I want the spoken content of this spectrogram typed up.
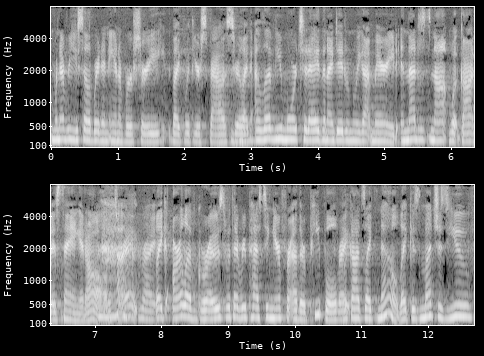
whenever you celebrate an anniversary, like with your spouse, you're Mm-hmm. like, "I love you more today than I did when we got married," and that is not what God is saying at all. That's right. Right. Like our love grows with every passing year for other people, Right. but God's like, no. Like as much as you've,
